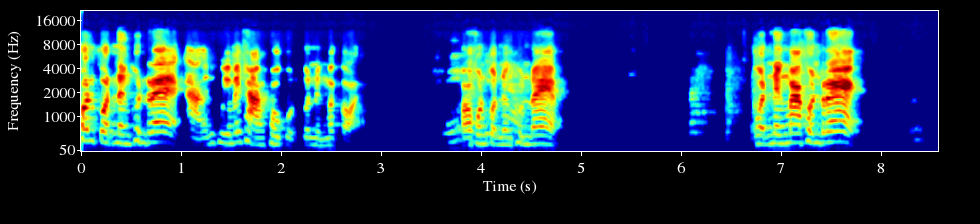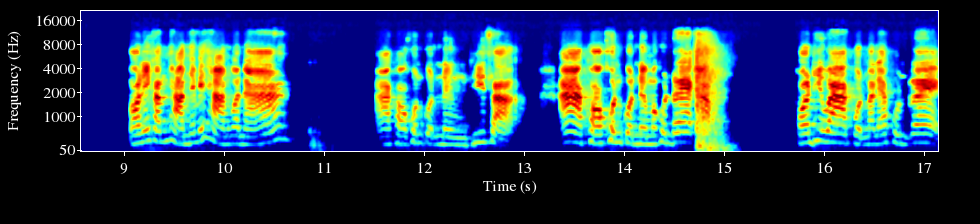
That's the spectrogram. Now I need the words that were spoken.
คนกดหนึ่งคนแรก อ่าคุณครูยังไม่ถามครกดคนหนึ่งมาก่อน ขอคนกดหนึ่งคนแรก กดหนึ่งมาคนแรก ตอนนี้คำถามยังไม่ถามก่อนนะ อ่า ขอคนกดหนึ่งที่สะอ่า ขอคนกดหนึ่งมาคนแรกครับพรที่วากดมาแล้วคนแรก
